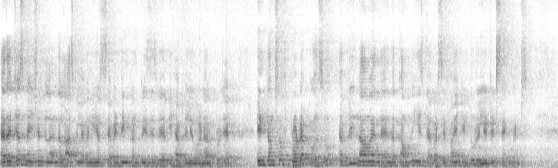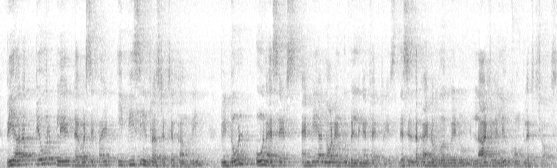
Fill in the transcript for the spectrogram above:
As I just mentioned, in the last 11 years, 17 countries is where we have delivered our project. In terms of product also, every now and then the company is diversifying into related segments. We are a pure play diversified EPC infrastructure company. We don't own assets and we are not into building and factories. This is the kind of work we do, large value complex jobs.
